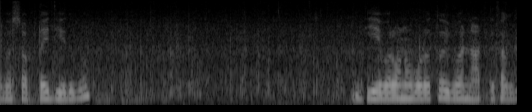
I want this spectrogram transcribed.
এবার সবটাই দিয়ে দেবো। দিয়ে এবার অনবরত এবার নাড়তে থাকব।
